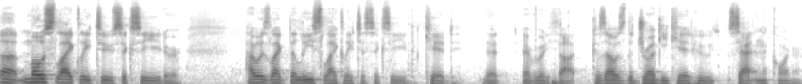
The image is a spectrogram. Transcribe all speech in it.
uh, most likely to succeed or i was like the least likely to succeed kid that everybody thought because i was the druggy kid who sat in the corner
